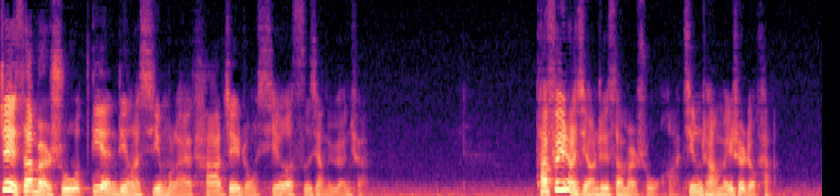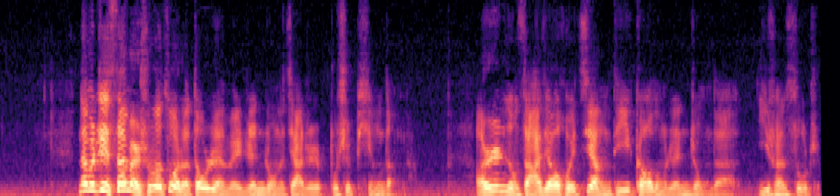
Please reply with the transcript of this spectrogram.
这三本书奠定了希姆莱他这种邪恶思想的源泉。他非常喜欢这三本书啊，经常没事就看。那么这三本书的作者都认为人种的价值不是平等的，而人种杂交会降低高等人种的遗传素质。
